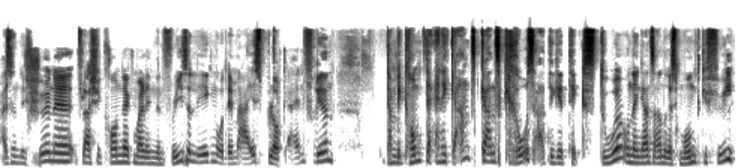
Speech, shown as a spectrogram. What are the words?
Also eine schöne Flasche Cognac mal in den Freezer legen oder im Eisblock einfrieren. Dann bekommt er eine ganz, ganz großartige Textur und ein ganz anderes Mundgefühl.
